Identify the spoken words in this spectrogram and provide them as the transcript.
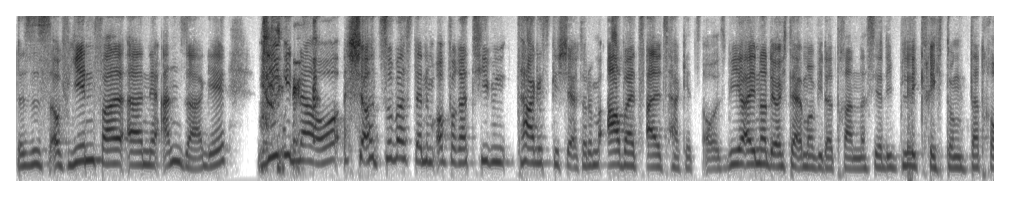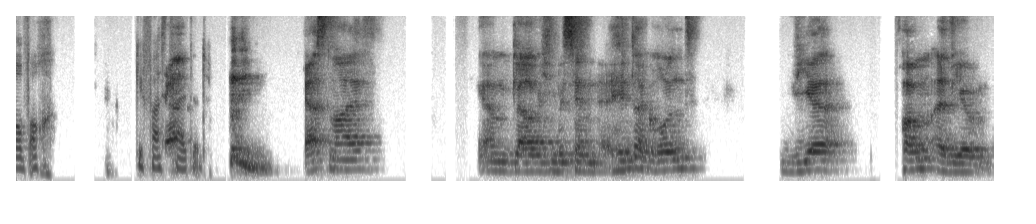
Das ist auf jeden Fall äh, eine Ansage. Wie genau schaut sowas denn im operativen Tagesgeschäft oder im Arbeitsalltag jetzt aus? Wie erinnert ihr euch da immer wieder dran, dass ihr die Blickrichtung darauf auch gefasst ja. haltet? Erstmal, ähm, glaube ich, ein bisschen Hintergrund. Wir kommen, also wir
